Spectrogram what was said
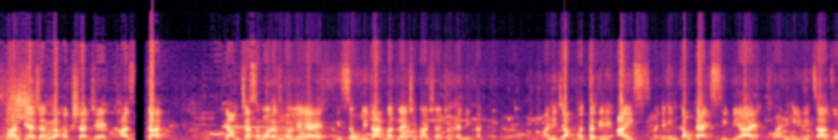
भारतीय जनता पक्षाचे खासदार हे आमच्या समोरच बोललेले आहेत की संविधान बदलायची भाषा जी त्यांनी टाकली. आणि ज्या पद्धतीने आईस म्हणजे इन्कम टॅक्स सीबीआय आणि ईडीचा जो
